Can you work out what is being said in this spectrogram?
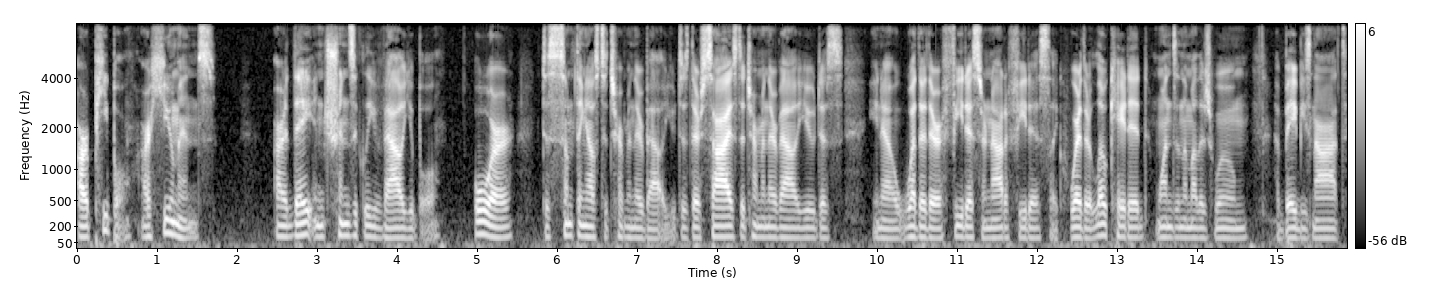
Are people, are humans, are they intrinsically valuable, or does something else determine their value? Does their size determine their value? Does you know whether they're a fetus or not a fetus, like where they're located? One's in the mother's womb, a baby's not.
